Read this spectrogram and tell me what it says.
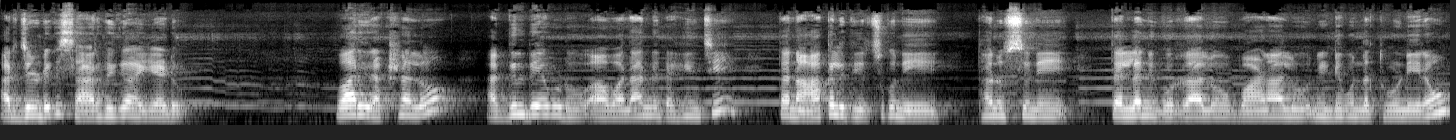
అర్జునుడికి సారథిగా అయ్యాడు. వారి రక్షణలో అగ్నిదేవుడు ఆ వనాన్ని దహించి తన ఆకలి తీర్చుకుని ధనుస్సుని తెల్లని గుర్రాలు బాణాలు నిండి ఉన్న తూణీరం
